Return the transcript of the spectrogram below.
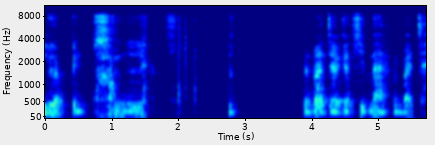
เลือดเป็นพันเลยเป็นว่าเจอกันคลิปหน้าเป็นบายจ้ะ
